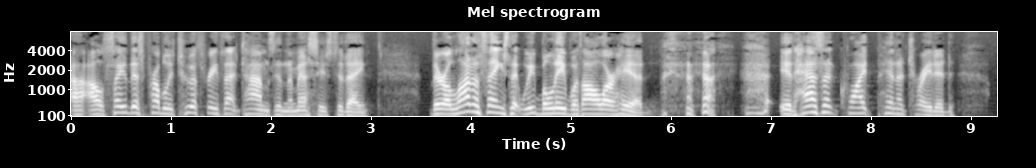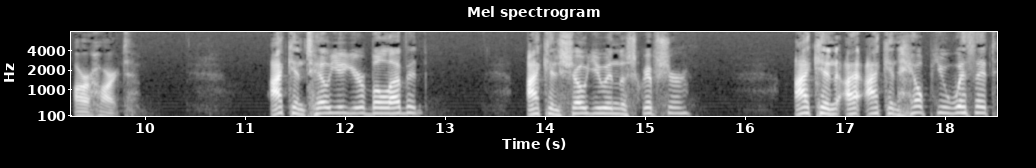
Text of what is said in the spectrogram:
I'll say this probably two or three th- times in the message today there are a lot of things that we believe with all our head. it hasn't quite penetrated our heart. I can tell you you're beloved. I can show you in the scripture. I can I, I, can help you with it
